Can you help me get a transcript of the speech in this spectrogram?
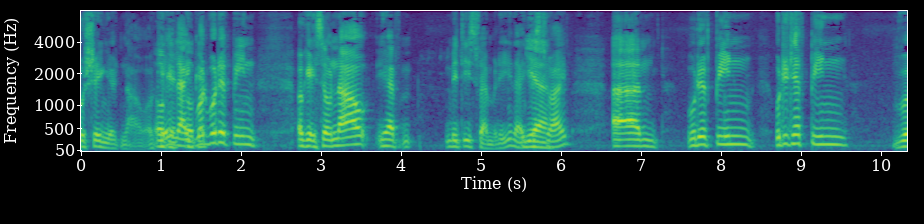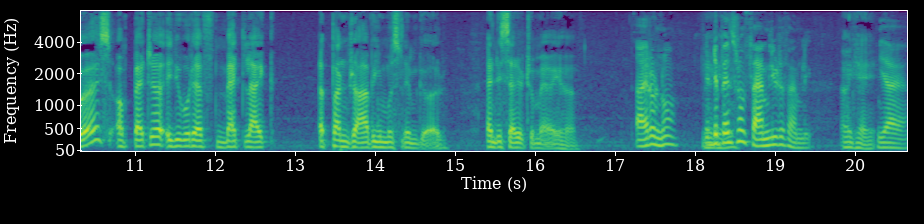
pushing it now. Okay, Okay, like okay. what would have been? Okay, so now you have Mithi's family, like this Yeah. tribe. Um, would have been would it have been worse or better if you would have met like a Punjabi Muslim girl and decided to marry her? I don't know. It Okay. depends from family to family. Okay. Yeah,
